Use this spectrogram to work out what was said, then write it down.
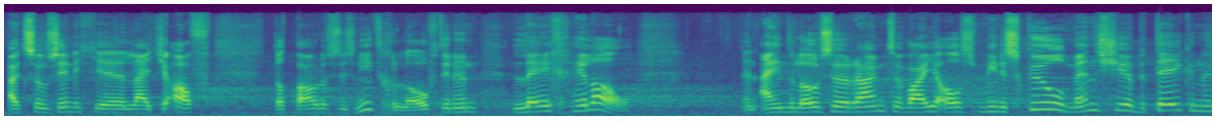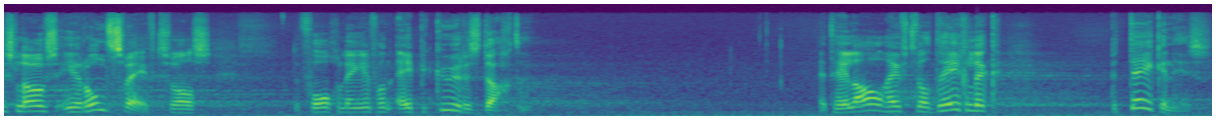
Uit zo'n zinnetje leidt je af dat Paulus dus niet gelooft in een leeg heelal. Een eindeloze ruimte waar je als minuscuul mensje betekenisloos in rondzweeft, zoals de volgelingen van Epicurus dachten. Het heelal heeft wel degelijk betekenis.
